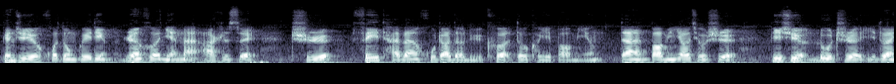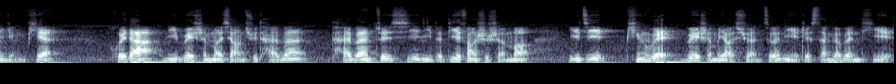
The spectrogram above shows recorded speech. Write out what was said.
根据活动规定，任何年满二十岁、持非台湾护照的旅客都可以报名，但报名要求是必须录制一段影片，回答你为什么想去台湾，台湾最吸引你的地方是什么，以及评委为什么要选择你这三个问题。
